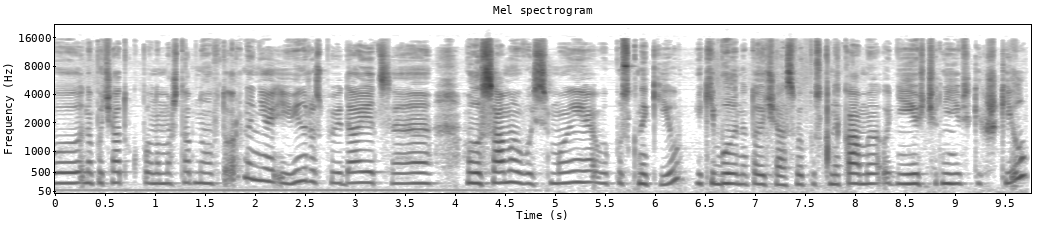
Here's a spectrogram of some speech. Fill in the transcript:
в на початку повномасштабного вторгнення, і він розповідає це голосами восьми випускників, які були на той час випускниками однієї з чернігівських шкіл.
